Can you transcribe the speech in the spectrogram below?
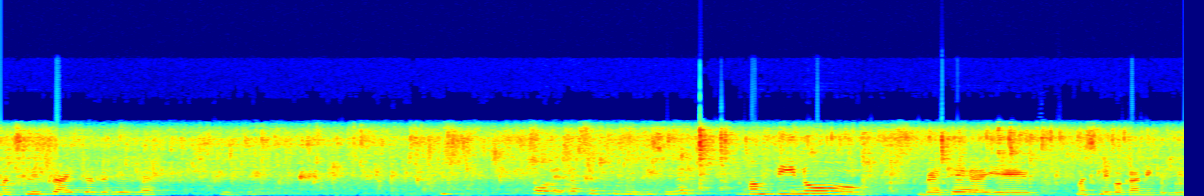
मछली फ्राई कर रहे हैं। तो ऐसा से हम तीनों बैठे हैं ये मछली पकाने के लिए।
